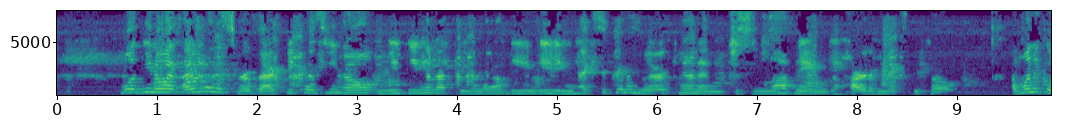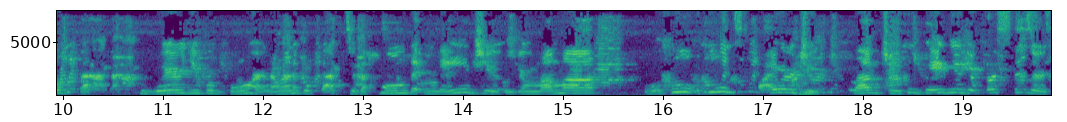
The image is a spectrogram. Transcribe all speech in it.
well, you know what? I want to start back because, you know, me being a Latina, being, being Mexican American, and just loving the heart of Mexico. I want to go back to where you were born. I want to go back to the home that made you, your mama. Who who inspired you? Who loved you? Who gave you your first scissors?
